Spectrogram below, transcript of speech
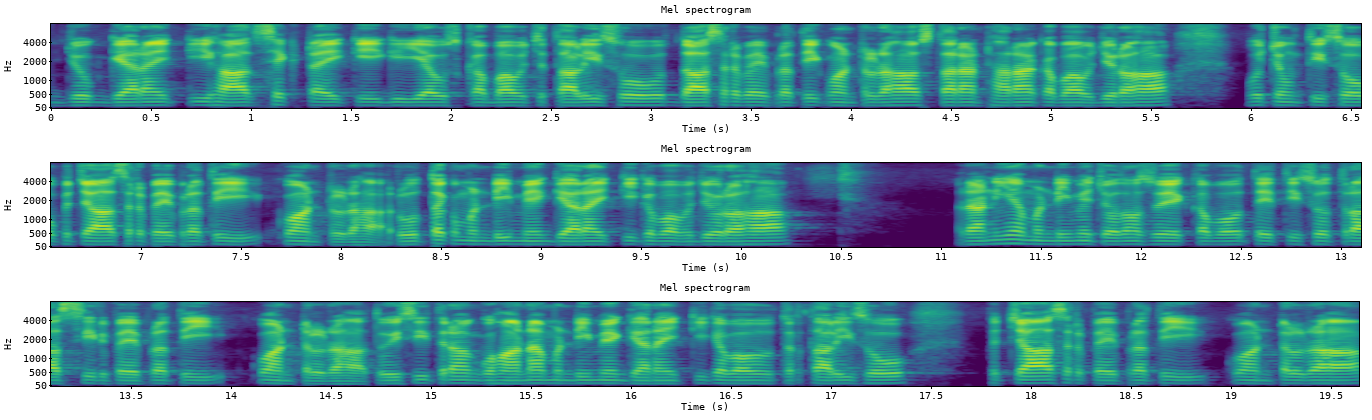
जो ग्यारह इक्की हाथ से कटाई की गई है, उसका भाव चैतालीस सौ दस रुपये प्रति क्विंटल रहा, सतारह अठारह का भाव जो रहा, वो चौंतीस सौ पचास रुपये प्रति क्विंटल रहा। रोहतक मंडी में ग्यारह इक्की का भाव जो रहा, रानिया मंडी में चौदह सौ एक का भाव तैंतीस सौ तिरासी रुपये प्रति क्विंटल रहा। तो इसी तरह गोहाना मंडी में ग्यारह इक्की का भाव तरतालीस सौ पचास रुपये प्रति क्विंटल रहा।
